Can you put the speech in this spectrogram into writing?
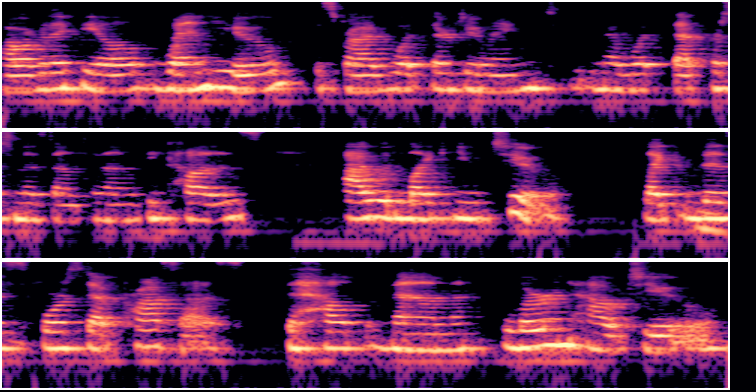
however they feel when you describe what they're doing you know what that person has done to them because i would like you to like this four step process to help them learn how to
